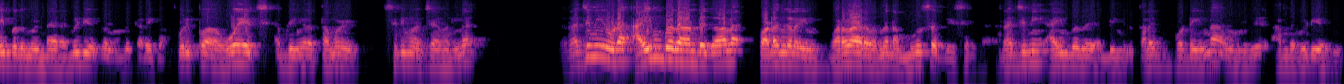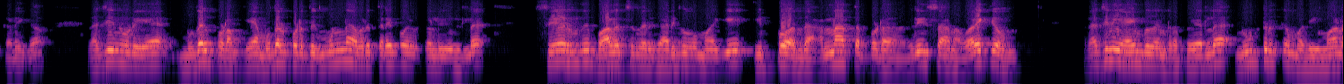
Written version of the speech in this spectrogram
ஐம்பது மணி நேரம் வீடியோக்கள் வந்து கிடைக்கும். குறிப்பா ஓஎச் அப்படிங்கிற தமிழ் சினிமா சேனல்ல ரஜினியோட ஐம்பது ஆண்டு கால படங்களின் வரலாறை வந்து நான் முழுசா பேசியிருக்கேன். ரஜினி ஐம்பது அப்படிங்கிற தலைப்பு போட்டீங்கன்னா உங்களுக்கு அந்த வீடியோக்கு கிடைக்கும். ரஜினியுடைய முதல் படம் ஏன் முதல் படத்துக்கு முன்ன அவர் திரைப்பட கல்லூரியில சேர்ந்து பாலச்சந்தருக்கு அறிமுகமாகி இப்போ அந்த அண்ணாத்த படம் ரிலீஸ் ஆன வரைக்கும் ரஜினி ஐம்பது என்ற பெயர்ல நூற்றுக்கும் அதிகமான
